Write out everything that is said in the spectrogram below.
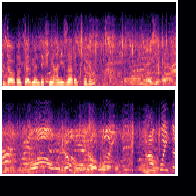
și dau un termen de finalizare ceva? Înapoi, că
